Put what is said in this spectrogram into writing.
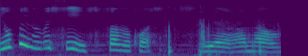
You've been received friend requests. yeah, I know.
